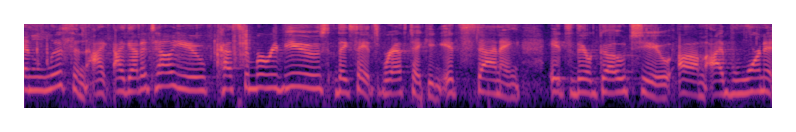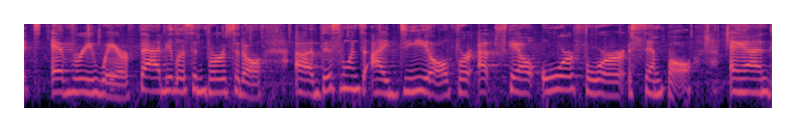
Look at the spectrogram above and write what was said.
And listen, I, I gotta tell you, customer reviews, they say it's breathtaking, it's stunning, it's their go-to. Um, I've worn it everywhere, fabulous and versatile. Uh, this one's ideal for upscale or for simple. And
